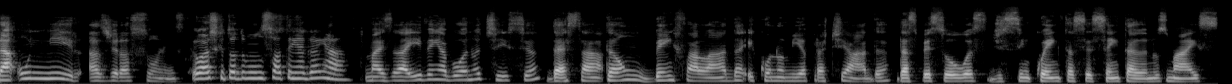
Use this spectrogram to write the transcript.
para unir as gerações. Eu acho que todo mundo só tem a ganhar. Mas aí vem a boa notícia dessa tão bem falada economia prateada das pessoas de 50, 60 anos mais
